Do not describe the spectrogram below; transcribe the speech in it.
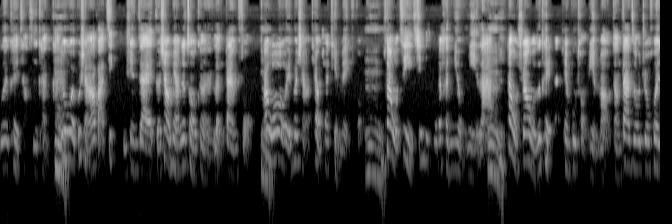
我也可以尝试看看，嗯、因为我也不想要把自己局限在的，像我平常就走可能冷淡风，嗯、啊，我偶尔也会想要跳一下甜美风，嗯，虽然我自己心里觉得很扭捏啦，嗯，但我希望我是可以展现不同面貌，长大之后就会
